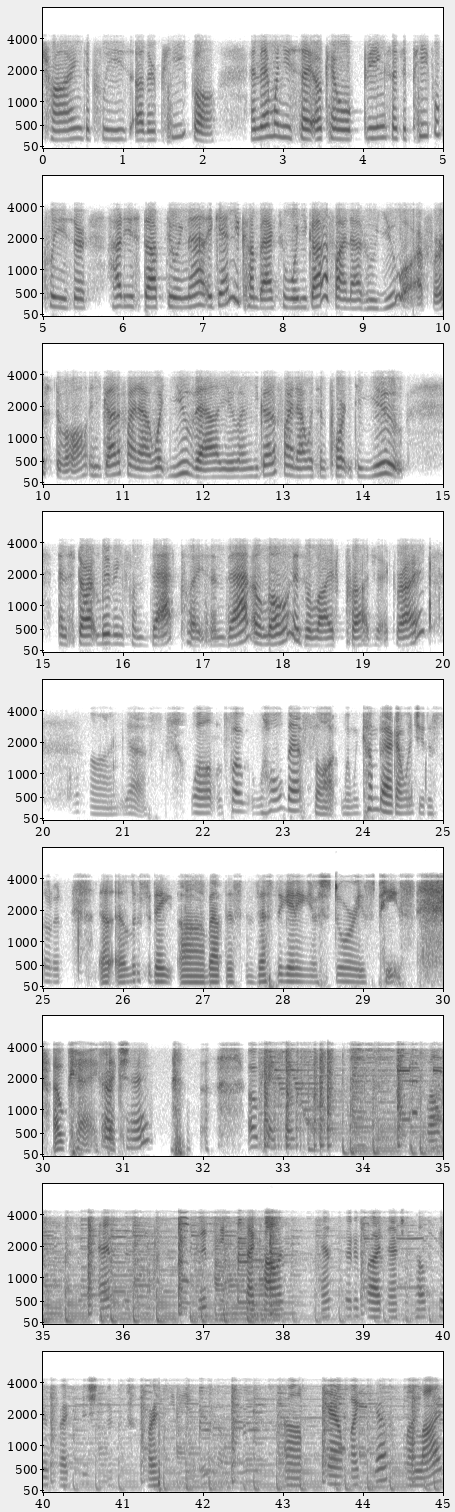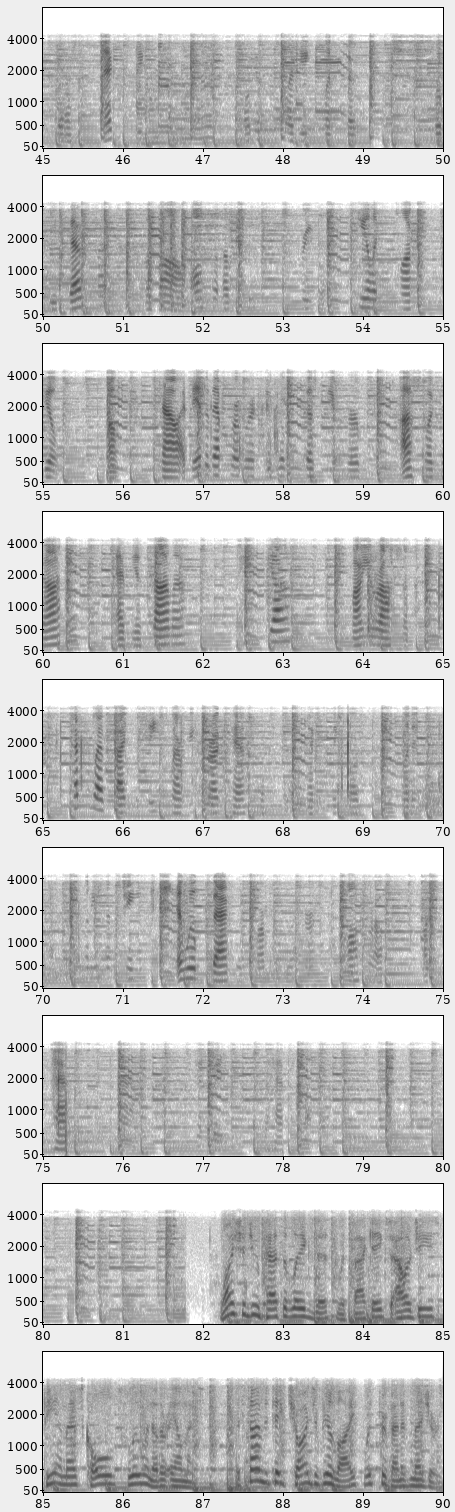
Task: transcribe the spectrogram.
trying to please other people. And then when you say, okay, well, being such a people pleaser, how do you stop doing that? Again, you come back to, well, you got to find out who you are, first of all, and you got to find out what you value, and you got to find out what's important to you, and start living from that place. And that alone is a life project, right? Uh, yes. Well, folks, hold that thought. When we come back, I want you to sort of uh, elucidate uh, about this investigating your stories piece. Okay. Section. Okay. okay. So, well, and with psychologist and certified natural health care practitioner, Parthenia. Um, now, my guest, my live guest next week, August 20, 2013, will be Desmond Laval, also of Freedom, Healing Quantum Guilt. Um, now, at the end of that program, we will discuss the herb ashwagandha and the asana Tithya Mayurasana. Check the website to see my rebroadcast next week, it 2017, and we'll be back of Happy Why should you passively exist with backaches, allergies, PMS, colds, flu, and other ailments? It's time to take charge of your life with preventive measures.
